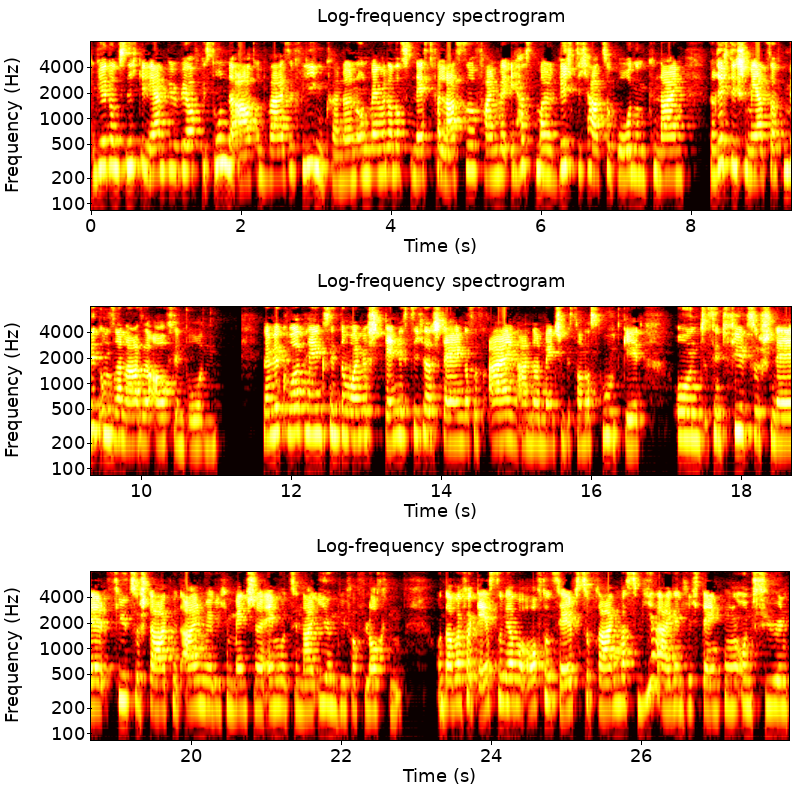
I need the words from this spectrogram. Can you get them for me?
wird uns nicht gelernt, wie wir auf gesunde Art und Weise fliegen können. Und wenn wir dann das Nest verlassen, fallen wir erstmal richtig hart zu Boden und knallen richtig schmerzhaft mit unserer Nase auf den Boden. Wenn wir co-abhängig sind, dann wollen wir ständig sicherstellen, dass es allen anderen Menschen besonders gut geht und sind viel zu schnell, viel zu stark mit allen möglichen Menschen emotional irgendwie verflochten. Und dabei vergessen wir aber oft uns selbst zu fragen, was wir eigentlich denken und fühlen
